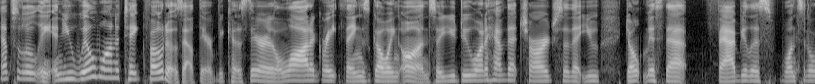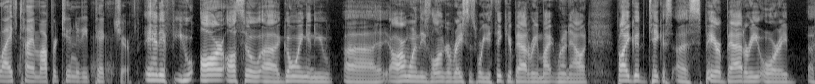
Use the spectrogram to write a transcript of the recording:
Absolutely. And you will want to take photos out there because there are a lot of great things going on. So you do want to have that charge so that you don't miss that fabulous once in a lifetime opportunity picture. And if you are also uh, going and you uh, are one of these longer races where you think your battery might run out, probably good to take a, a spare battery or a, a,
